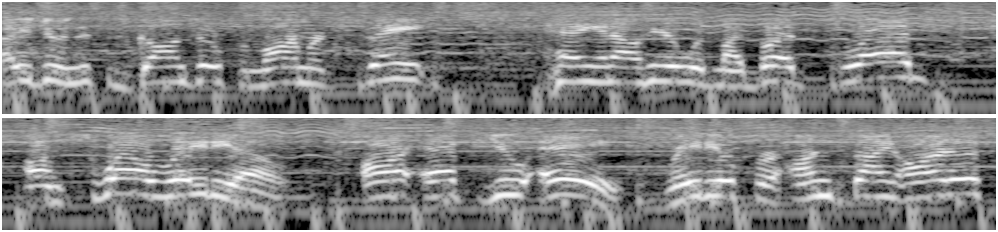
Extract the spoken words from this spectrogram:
How you doing? This is Gonzo from Armored Saint, hanging out here with my bud Sled on Swell Radio, RFUA, radio for unsigned artists.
